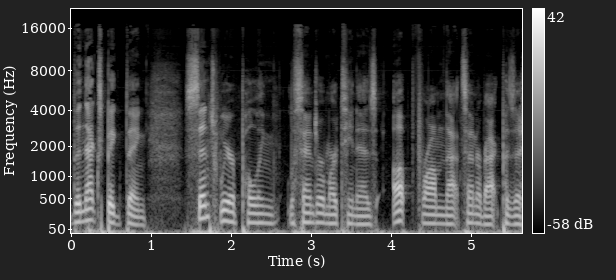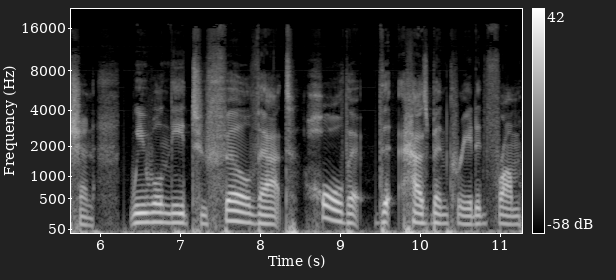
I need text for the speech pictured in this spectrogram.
the next big thing since we're pulling Lisandro Martinez up from that center back position, we will need to fill that hole that, that has been created from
